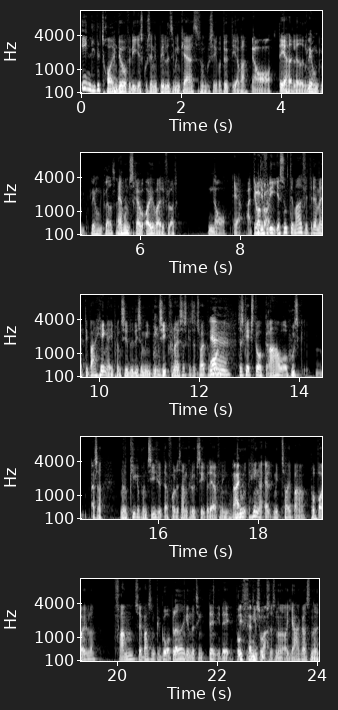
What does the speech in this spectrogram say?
En lille trøje. Men det var fordi, jeg skulle sende et billede til min kæreste, så hun kunne se, hvor dygtig jeg var. Nå, Det, jeg havde lavet den. blev hun, blev hun glad så? Ja, hun skrev, øje, hvor er det flot. Nå. Ja, Ej, det var Men det er godt. fordi, jeg synes, det er meget fedt det der med, at det bare hænger i princippet, ligesom i en butik. For når jeg så skal tage tøj på Ja, morgenen, ja. så skal jeg ikke stå og grave og huske... Altså, når du kigger på en t-shirt, der er foldet sammen, kan du ikke se, hvad det er for en nu. Nej. Nu hænger alt mit tøj bare på bøjler fremme, så jeg bare sådan kan gå og bladre igennem og tænke, den i dag, bukser, fandme de bukser og sådan noget, og jakker og sådan noget.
